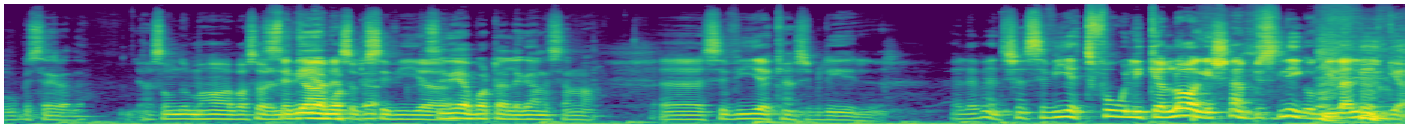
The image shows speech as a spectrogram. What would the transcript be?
obesegrade? Alltså om de har, vad sa du? Leganes och Sevilla. Sevilla borta, Leganes hemma. Uh, Sevilla kanske blir Eller jag vet inte, Sevilla är två olika lag i Champions League och i La Liga.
